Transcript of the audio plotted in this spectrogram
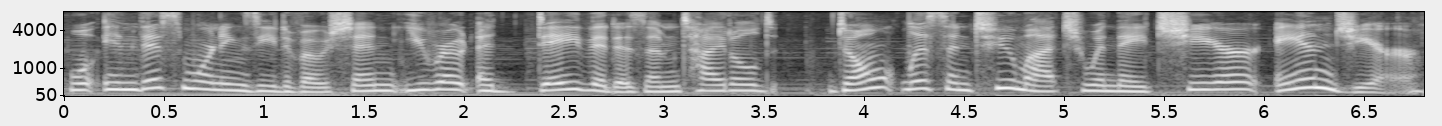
Well, in this morning's e devotion, you wrote a Davidism titled, Don't Listen Too Much When They Cheer and Jeer.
